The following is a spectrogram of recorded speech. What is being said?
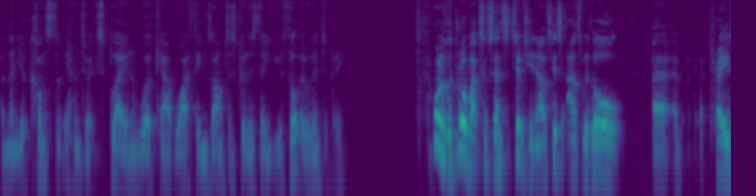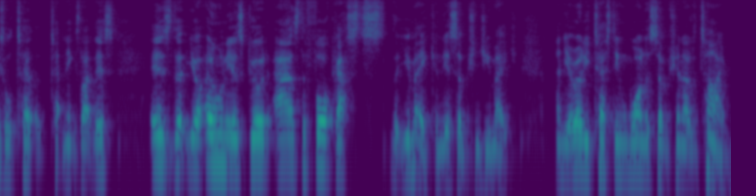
and then you're constantly having to explain and work out why things aren't as good as they, you thought they were going to be. One of the drawbacks of sensitivity analysis, as with all uh, appraisal te techniques like this, is that you're only as good as the forecasts that you make and the assumptions you make and you're only testing one assumption at a time.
